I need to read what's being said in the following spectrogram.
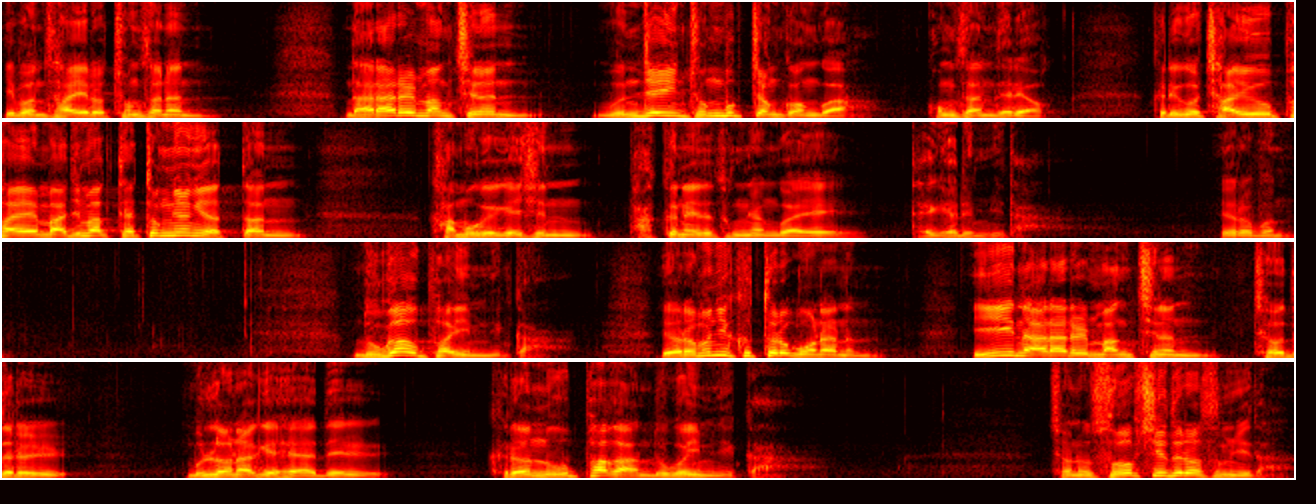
이번 4.15 총선은 나라를 망치는 문재인 종북 정권과 공산 세력 그리고 자유우파의 마지막 대통령이었던 감옥에 계신 박근혜 대통령과의 대결입니다. 여러분, 누가 우파입니까? 여러분이 그토록 원하는 이 나라를 망치는 저들을 물러나게 해야 될 그런 우파가 누구입니까? 저는 수없이 들었습니다.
